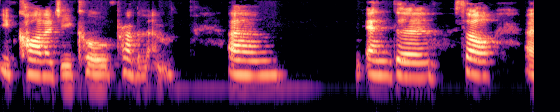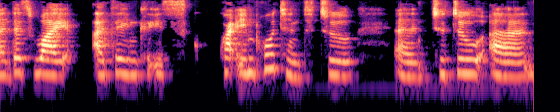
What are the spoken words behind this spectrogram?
ecological problem. Um, and so that's why I think it's quite important to to do a,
